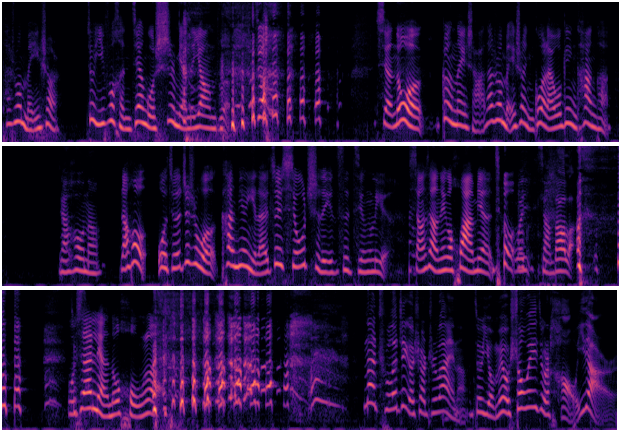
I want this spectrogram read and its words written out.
他说没事儿，就一副很见过世面的样子，就显得我更那啥。他说没事儿，你过来，我给你看看。然后呢？然后我觉得这是我看病以来最羞耻的一次经历。想想那个画面，就我想到了，我现在脸都红了。那除了这个事儿之外呢，就有没有稍微就是好一点儿？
